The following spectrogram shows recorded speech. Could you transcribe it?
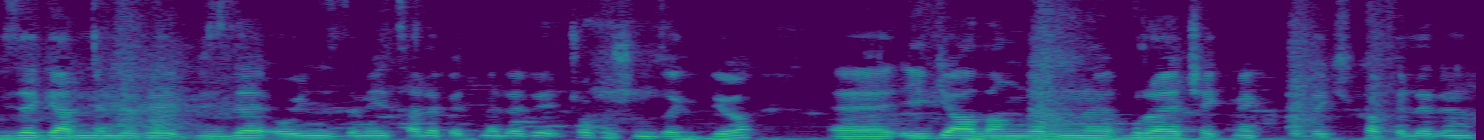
bize gelmeleri, bizde oyun izlemeyi talep etmeleri çok hoşumuza gidiyor. E, ilgi alanlarını buraya çekmek, buradaki kafelerin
